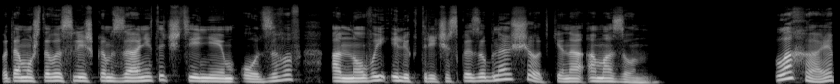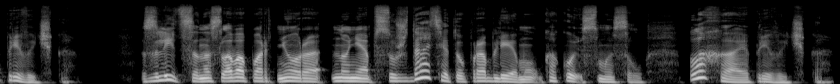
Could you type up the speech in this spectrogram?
потому что вы слишком заняты чтением отзывов о новой электрической зубной щетке на Amazon. Плохая привычка. Злиться на слова партнера, но не обсуждать эту проблему, какой смысл? Плохая привычка.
